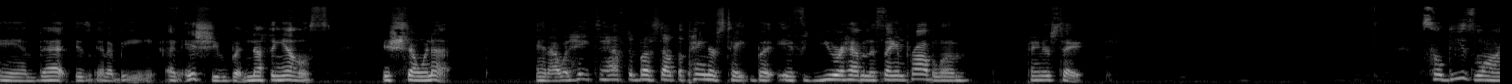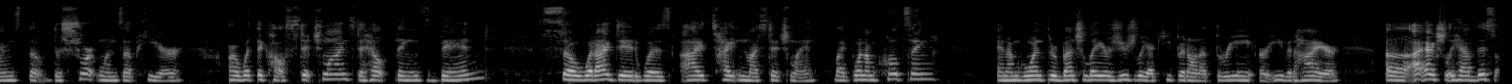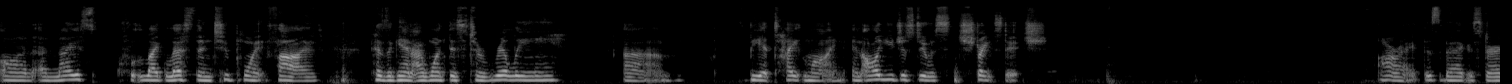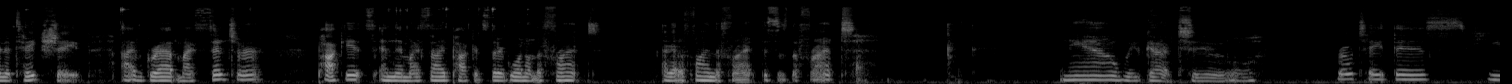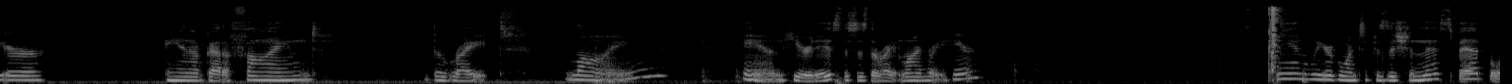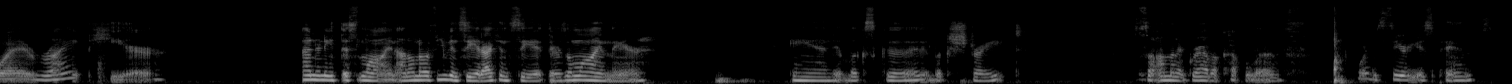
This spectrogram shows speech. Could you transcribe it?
and that is going to be an issue, but nothing else is showing up. And I would hate to have to bust out the painter's tape, but if you're having the same problem, painter's tape. So these lines, the, the short ones up here, are what they call stitch lines to help things bend. So what I did was I tightened my stitch length. Like when I'm quilting and I'm going through a bunch of layers, usually I keep it on a three or even higher. Uh, I actually have this on a nice, like less than 2.5. Because again, I want this to really um, be a tight line. And all you just do is straight stitch. All right, this bag is starting to take shape. I've grabbed my center pockets and then my side pockets that are going on the front. I got to find the front. This is the front. Now we've got to rotate this here and I've got to find the right line and here it is. This is the right line right here. And we are going to position this bad boy right here underneath this line. I don't know if you can see it. I can see it. There's a line there. And it looks good. It looks straight. So I'm going to grab a couple of, where the serious pins.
